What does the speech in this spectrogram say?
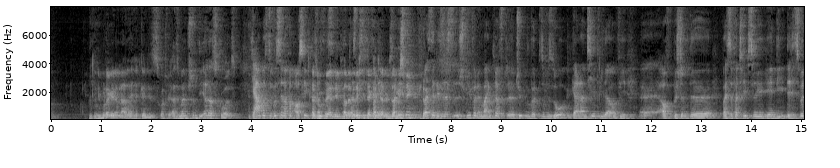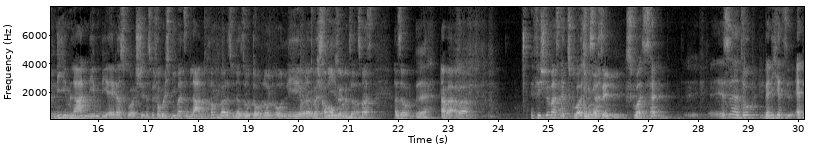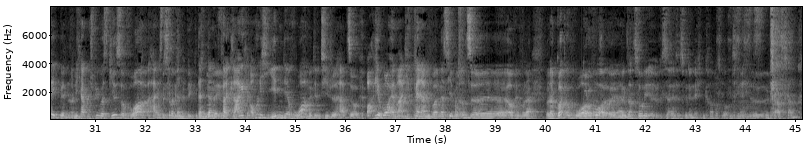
Und die Mutter geht den Laden, ich hätte gerne dieses Scrolls. Also ich meine bestimmt die Elder Scrolls. Ja, aber du wirst ja davon ausgehen können, Also gut, wer in dem Fall dass richtig der hat, den- ihm sagen geschenkt. Weißt du, dieses Spiel von den Minecraft-Typen wird sowieso garantiert wieder irgendwie äh, auf bestimmte, weißt du, Vertriebswege gehen, die, das wird nie im Laden neben die Elder Scrolls stehen. Das wird vermutlich niemals im Laden kommen, weil das wieder so Download-only oder über Ich Steam und sonst Laden. was. Also, Äh. aber, aber viel schlimmer ist halt Scrolls. Ist auch halt, selten. Scrolls ist halt. Es ist halt so, wenn ich jetzt Epic bin und ich habe ein Spiel, was Gears of War heißt, dann, Epic, dann, dann verklage ich auch nicht jeden, der War mit im Titel hat. So, oh, hier Warhammer, die Penner, die wollen das hier mit uns äh, aufnehmen. Oder, oder God of War. God of War, äh, ja. Sony, äh, wisst ihr eigentlich, dass wir den echten Kratos bei uns im äh, Cast haben?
